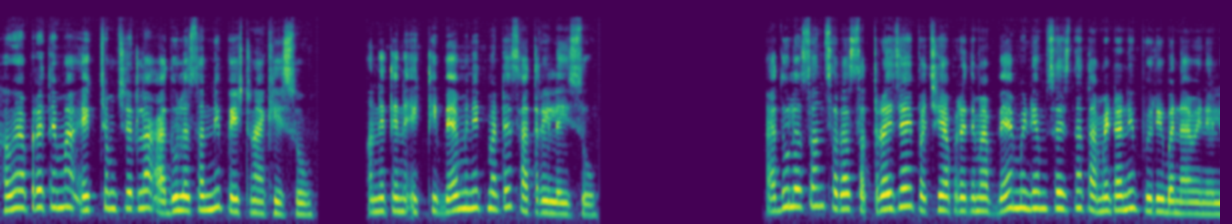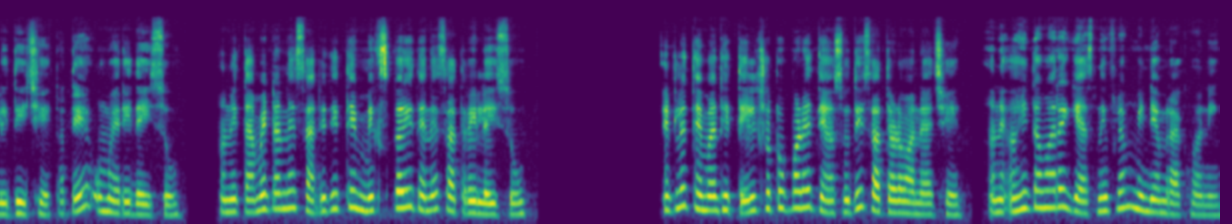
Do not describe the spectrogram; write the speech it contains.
હવે આપણે તેમાં એક ચમચી જેટલા આદુ લસણની પેસ્ટ નાખીશું અને તેને એકથી બે મિનિટ માટે સાતરી લઈશું. આદુ લસણ સરસ સતળાઈ જાય પછી આપણે તેમાં બે મીડિયમ સાઇઝના ટામેટાની પ્યુરી બનાવીને લીધી છે તો તે ઉમેરી દઈશું. અને ટામેટાને સારી રીતે મિક્સ કરી તેને સાતરી લઈશું. એટલે તેમાંથી તેલ છૂટું પડે ત્યાં સુધી સાતળવાના છે. અને અહીં તમારે ગેસની ફ્લેમ મીડિયમ રાખવાની.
